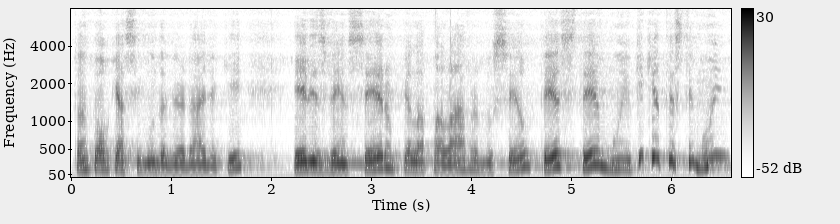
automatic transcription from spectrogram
Então, qual que é a segunda verdade aqui? Eles venceram pela palavra do seu testemunho. O que é testemunho?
